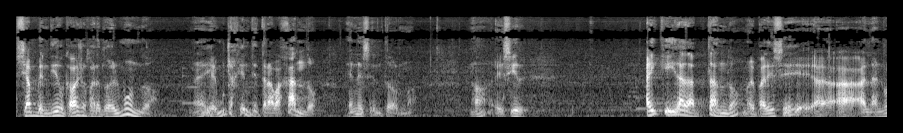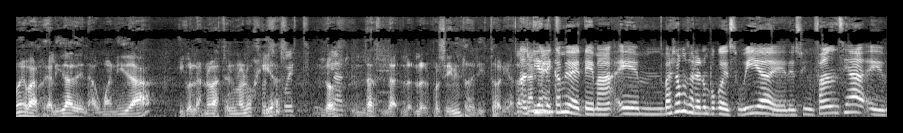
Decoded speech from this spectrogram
se han vendido caballos para todo el mundo ¿eh? y hay mucha gente trabajando en ese entorno. ¿no? Es decir, hay que ir adaptando, me parece, a, a- a la nueva realidad de la humanidad y con las nuevas tecnologías supuesto, los, claro. las- la- la- los procedimientos de la historia. ¿no? Antía, le cambio de tema. Eh, vayamos a hablar un poco de su vida, de, de su infancia. Eh,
